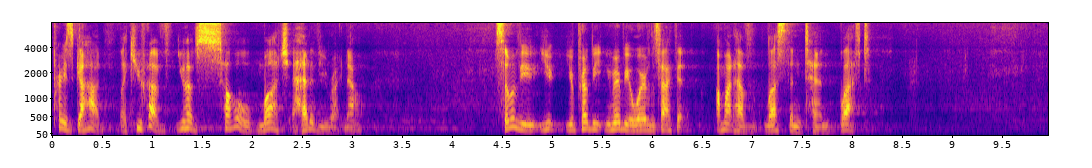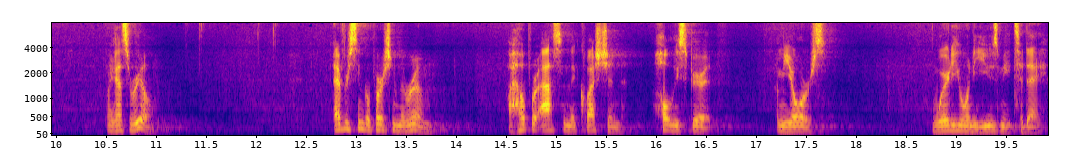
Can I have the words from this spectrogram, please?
Praise God. Like you have, you have so much ahead of you right now. Some of you, you, you're probably, you may be aware of the fact that I might have less than 10 left. Like, that's real. Every single person in the room, I hope we're asking the question Holy Spirit, I'm yours. Where do you want to use me today?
